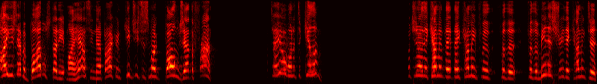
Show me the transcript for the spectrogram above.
I, used to have a Bible study at my house in that park, and kids used to smoke bongs out the front. I tell you, I wanted to kill them. But you know, they're coming, they're, they're coming for, for, the, for the ministry, they're coming to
